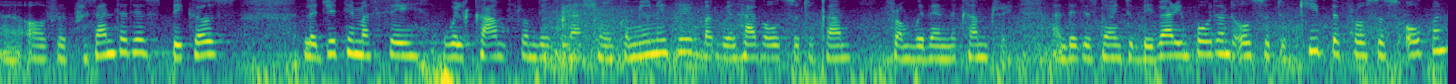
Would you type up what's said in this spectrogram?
uh, of representatives because legitimacy will come from the international community but will have also to come from within the country and this is going to be very important also to keep the process open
